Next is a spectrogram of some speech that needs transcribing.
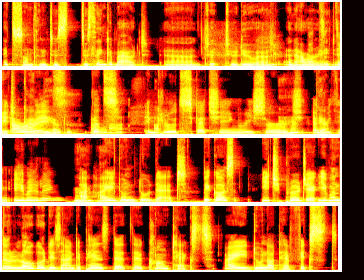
it's something to to think about. Uh, to to do an, an hour but rate. the and to hour rate the outer that's includes sketching research Mhm, yeah. everything emailing Mhm. I, I don't do that because each project, even the logo design, depends the the context. I do not have fixed,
